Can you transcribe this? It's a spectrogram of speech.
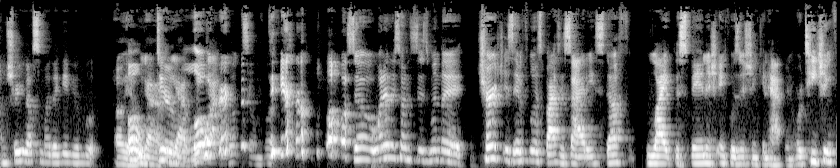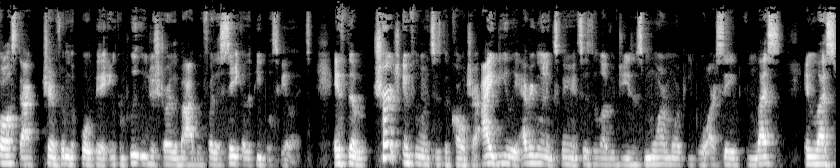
I'm sure you got somebody that gave you a book. oh yeah Oh, we got, dear got, Lord. books books. Dear Lord. So one of the ones says when the church is influenced by society, stuff like the Spanish Inquisition can happen, or teaching false doctrine from the pulpit and completely destroy the Bible for the sake of the people's feelings. If the church influences the culture, ideally everyone experiences the love of Jesus. More and more people are saved, unless unless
